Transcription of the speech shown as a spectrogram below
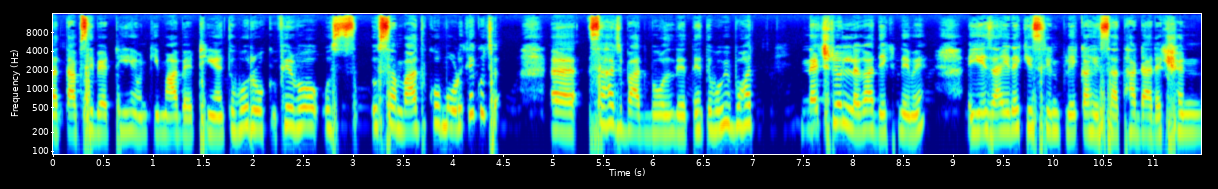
तापसी बैठी हैं, उनकी माँ बैठी हैं, तो वो रोक फिर वो उस उस संवाद को मोड़ के कुछ अ, सहज बात बोल देते हैं, तो वो भी बहुत नेचुरल लगा देखने में। ये ज़ाहिर है कि स्क्रीन प्ले का हिस्सा था, डायरेक्शन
